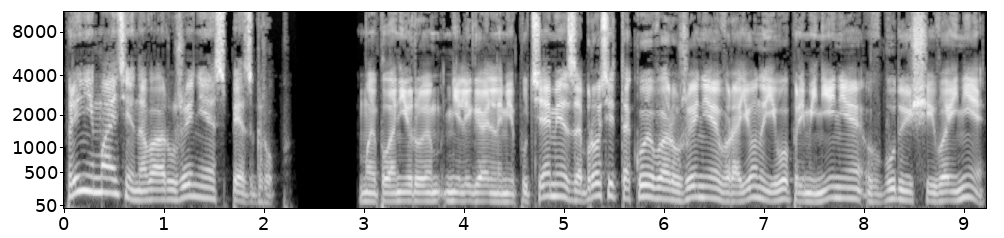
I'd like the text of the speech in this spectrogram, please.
принимайте на вооружение спецгрупп. Мы планируем нелегальными путями забросить такое вооружение в районы его применения в будущей войне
